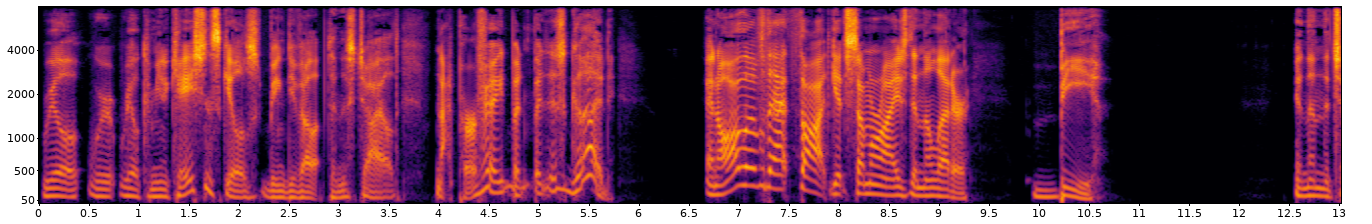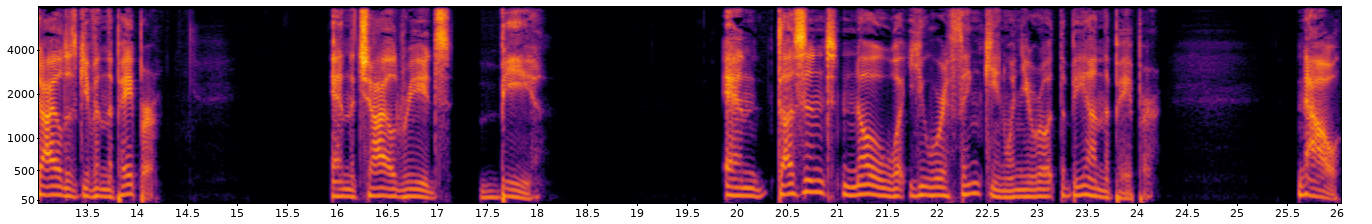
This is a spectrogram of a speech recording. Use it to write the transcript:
real real communication skills being developed in this child. Not perfect, but but it's good. And all of that thought gets summarized in the letter B. And then the child is given the paper and the child reads B and doesn't know what you were thinking when you wrote the B on the paper. Now,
